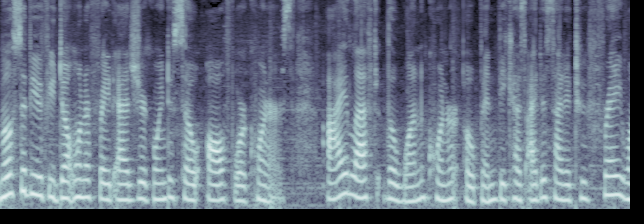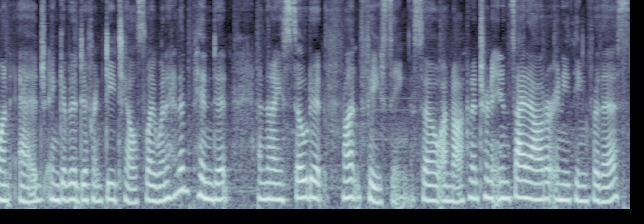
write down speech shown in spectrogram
Most of you, if you don't want a frayed edge, you're going to sew all four corners. I left the one corner open because I decided to fray one edge and give it a different detail. So I went ahead and pinned it and then I sewed it front facing. So I'm not going to turn it inside out or anything for this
